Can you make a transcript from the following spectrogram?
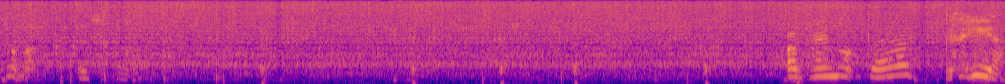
Come on, let's go. Okay, not there. It's here.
